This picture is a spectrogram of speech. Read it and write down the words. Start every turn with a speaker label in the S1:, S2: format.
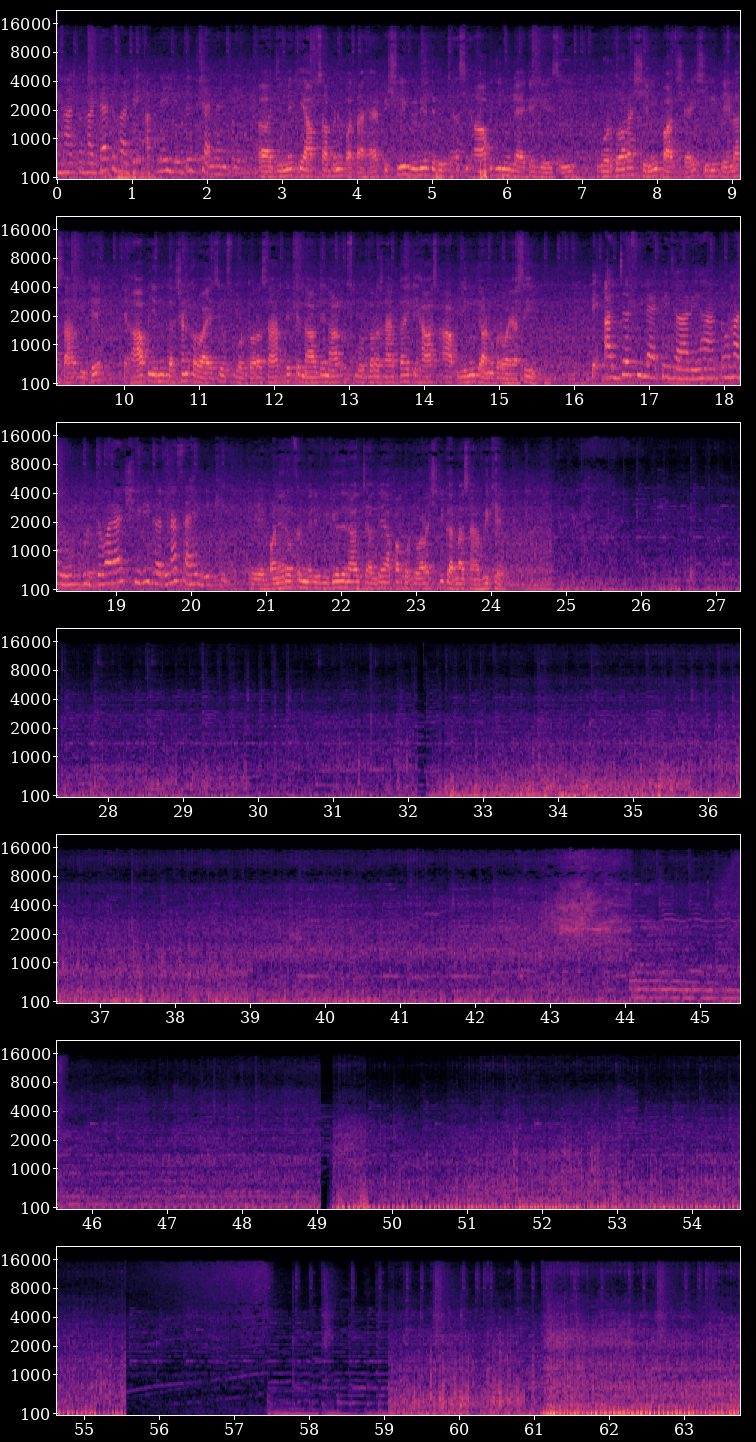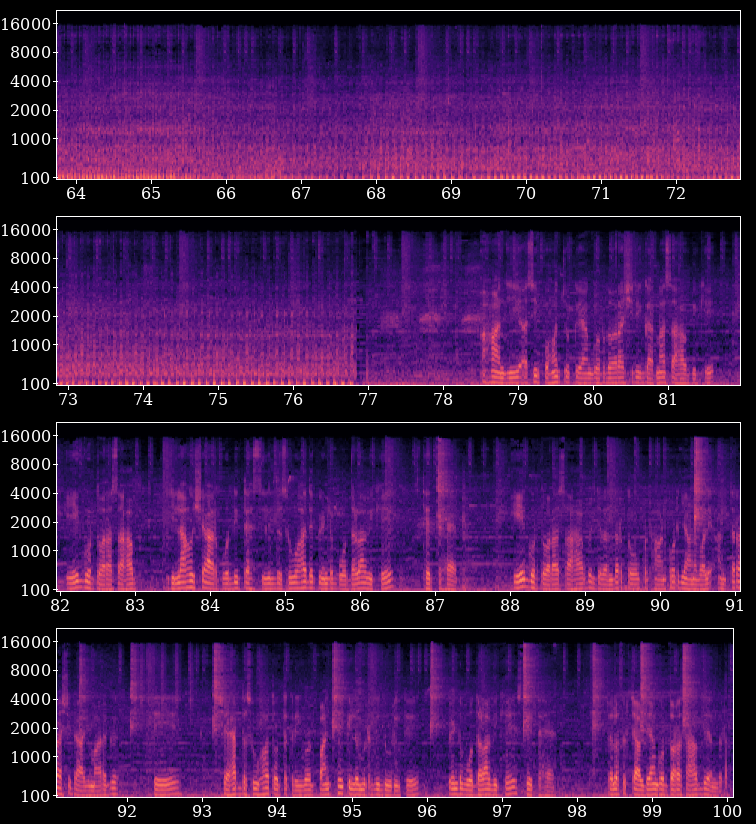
S1: ਕਰਦੇ ਹਾਂ ਤੁਹਾਡਾ ਤੁਹਾਡੇ ਆਪਣੇ YouTube ਚੈਨਲ ਤੇ।
S2: ਜਿਵੇਂ ਕਿ ਆਪ ਸਭ ਨੂੰ ਪਤਾ ਹੈ ਪਿਛਲੀ ਵੀਡੀਓ ਦੇ ਵਿੱਚ ਅਸੀਂ ਆਪ ਜੀ ਨੂੰ ਲੈ ਕੇ ਗਏ ਸੀ ਗੁਰਦੁਆਰਾ ਛੇਵੀਂ ਪਾਤਸ਼ਾਹੀ ਸ੍ਰੀ ਦੇਹਲਾ ਸਾਹਿਬ ਵਿਖੇ ਤੇ ਆਪ ਜੀ ਨੂੰ ਦਰਸ਼ਨ ਕਰਵਾਏ ਸੀ ਉਸ ਗੁਰਦੁਆਰਾ ਸਾਹਿਬ ਦੇ ਤੇ ਨਾਲ ਦੇ ਨਾਲ ਉਸ ਗੁਰਦੁਆਰਾ ਸਾਹਿਬ ਦਾ ਇਤਿਹਾਸ ਆਪ ਜੀ ਨੂੰ ਜਾਣੂ ਕਰਵਾਇਆ ਸੀ।
S1: ਤੇ ਅੱਜ ਅਸੀਂ ਲੈ ਕੇ ਜਾ ਰਹੇ ਹਾਂ ਤੁਹਾਨੂੰ ਗੁਰਦੁਆਰਾ ਸ਼੍ਰੀ ਗਰਨਾ ਸਾਹਿਬ ਵਿਖੇ।
S2: ਤੇ ਬਣੇ ਰਹੋ ਫਿਰ ਮੇਰੀ ਵੀਡੀਓ ਦੇ ਨਾਲ ਚੱਲਦੇ ਆਪਾਂ ਗੁਰਦੁਆਰਾ ਸ਼੍ਰੀ ਗਰਨਾ ਸਾਹਿਬ ਵਿਖੇ। ਹਾਂਜੀ, ਅਸੀਂ ਪਹੁੰਚ ਚੁੱਕੇ ਹਾਂ ਗੁਰਦੁਆਰਾ ਸ਼੍ਰੀ ਗਰਨਾ ਸਾਹਿਬ ਵਿਖੇ। ਇਹ ਗੁਰਦੁਆਰਾ ਸਾਹਿਬ ਜ਼ਿਲ੍ਹਾ ਹੁਸ਼ਿਆਰਪੁਰ ਦੀ ਤਹਿਸੀਲ ਦਸੂਹਾ ਦੇ ਪਿੰਡ ਬੋਦਲਾ ਵਿਖੇ ਸਥਿਤ ਹੈ। ਇਹ ਗੁਰਦੁਆਰਾ ਸਾਹਿਬ ਜਲੰਧਰ ਤੋਂ ਪਠਾਨਕੋਟ ਜਾਣ ਵਾਲੇ ਅੰਤਰਰਾਸ਼ਟਰੀ ਰਾਜਮਾਰਗ ਤੇ ਸ਼ਹਿਰ ਦਸੂਹਾ ਤੋਂ ਤਕਰੀਬਨ 5-6 ਕਿਲੋਮੀਟਰ ਦੀ ਦੂਰੀ ਤੇ ਪਿੰਡ ਬੋਦਲਾ ਵਿਖੇ ਸਥਿਤ ਹੈ। ਚਲੋ ਫਿਰ ਚੱਲਦੇ ਹਾਂ ਗੁਰਦੁਆਰਾ ਸਾਹਿਬ ਦੇ ਅੰਦਰ।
